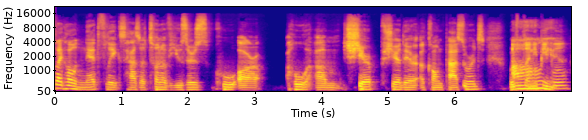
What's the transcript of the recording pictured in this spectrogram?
like how Netflix has a ton of users who are who um share share their account passwords with plenty Oh, of yeah. people,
